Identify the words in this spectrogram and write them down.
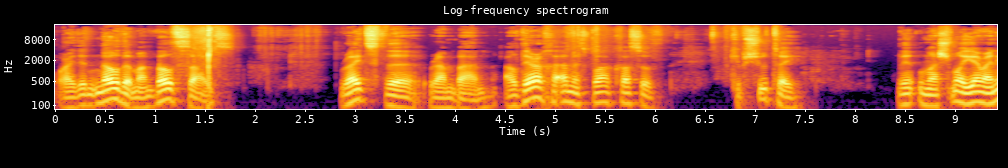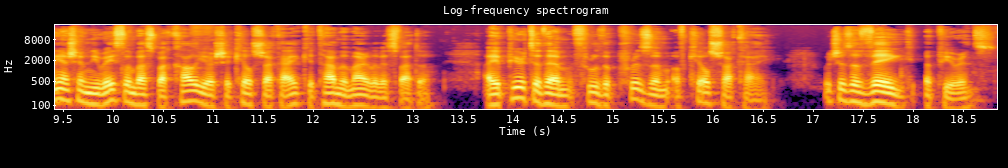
or I didn't know them on both sides? Writes the Ramban, Al kipshutai umashmo Hashem shakai ketam. I appear to them through the prism of Kel Shakai, which is a vague appearance.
